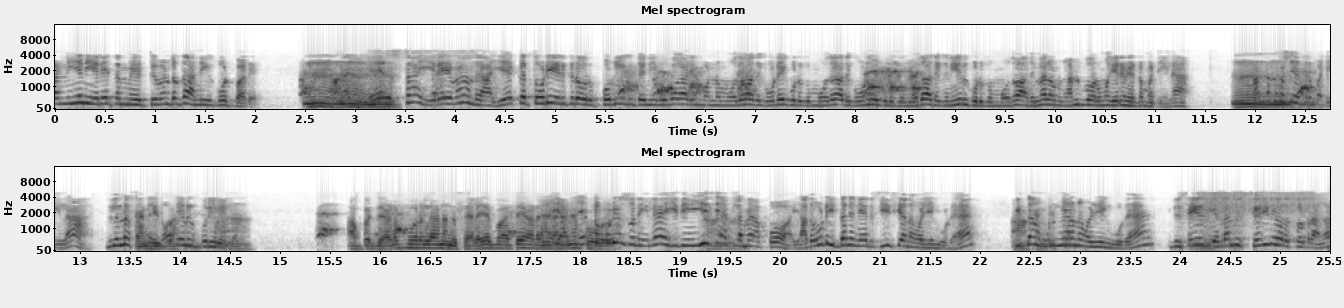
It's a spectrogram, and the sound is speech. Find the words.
பண்ணியே நீ இறைத்தன்மை எட்டுவன்றது அன்னைக்கு கோட்பாடு. நேரஸ்டா இறைவன் அந்த ஏக்கத்தோடயே இருக்கிற ஒரு பொருள்கிட்ட நீ உபகாரம் பண்ணும் போதோ அதுக்கு உடை கொடுக்கும் போதோ அதுக்கு உணவு கொடுக்கும் போதோ அதுக்கு நீர் கொடுக்கும் போதோ அது மேல உனக்கு அன்பு வரும்போது இறைவன் எட்ட மாட்டீங்களா? எட்ட மாட்டீங்களா? இதுல என்ன சந்தேகம் எனக்கு புரியவே இல்லை. ஆ. அப்ப ஜட பொருளான அந்த சிலைய பார்த்தே முடியும் சொன்னீங்களே? இது ஈஸியா இருக்கலாமே அப்போ. அதை விட இதுதானே நேரம் ஈஸியான வழியும் கூட. இதுதான் உண்மையான வழியும் கூட. இது செய்யறது எல்லாமே சரின்னு வர சொல்றாங்க.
